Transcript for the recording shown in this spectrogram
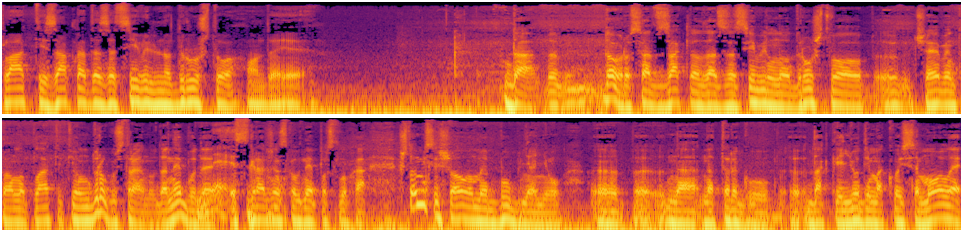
plati zaklada za civilno društvo, onda je... Da, dobro, sad zaklada za civilno društvo e, će eventualno platiti onu drugu stranu, da ne bude Ne, građanskog neposluha. Što misliš o ovome bubnjanju e, na, na trgu, dakle ljudima koji se mole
